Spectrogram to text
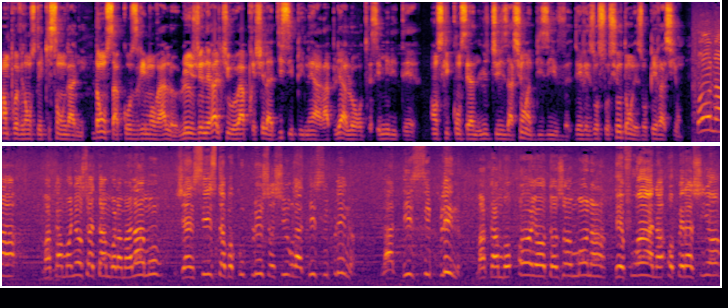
en provenance de Kisangani. Dans sa causerie morale, le général Chihuahua a prêché la discipline et a rappelé à l'ordre ses militaires en ce qui concerne l'utilisation abusive des réseaux sociaux dans les opérations. J'insiste beaucoup plus sur la discipline. La discipline. makambo oyo tozomona des fois na opération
